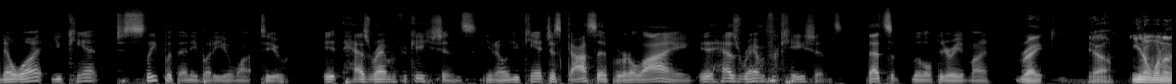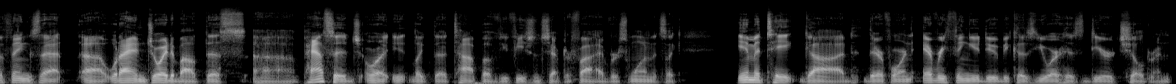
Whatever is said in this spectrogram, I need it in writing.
know what? You can't just sleep with anybody you want to. It has ramifications. You know, you can't just gossip or lie. It has ramifications. That's a little theory of mine. Right. Yeah. You know, one of the things that uh, what I enjoyed about this uh, passage, or like the top of Ephesians chapter 5, verse 1, it's like, imitate God, therefore, in everything you do, because you are his dear children.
